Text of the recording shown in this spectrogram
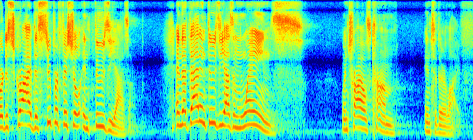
or described as superficial enthusiasm. And that that enthusiasm wanes when trials come into their life.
